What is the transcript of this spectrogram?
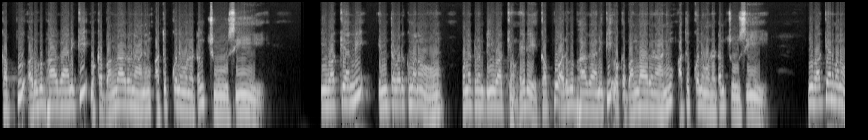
కప్పు అడుగు భాగానికి ఒక బంగారు నాణ్యం అతుక్కుని ఉండటం చూసి. ఈ వాక్యాన్ని ఇంతవరకు మనం ఉన్నటువంటి ఈ వాక్యం ఏది? కప్పు అడుగు భాగానికి ఒక బంగారు నాణం అతుక్కుని ఉండటం చూసి. ఈ వాక్యాన్ని మనం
